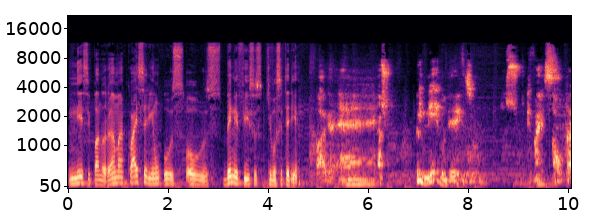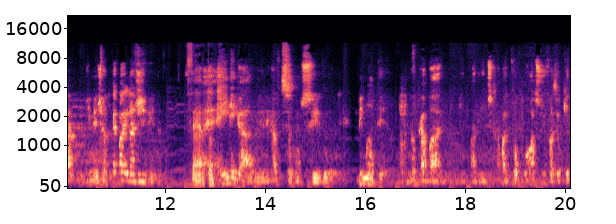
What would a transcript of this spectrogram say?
nesse panorama, quais seriam os, os benefícios que você teria? Olha, é, acho primeiro deles, o que vai ressaltar de imediato, é a qualidade de vida. Certo. É, é inegável, é inegável que se eu consigo me manter no meu trabalho, no quadrinho de trabalho que eu gosto de fazer o quê?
